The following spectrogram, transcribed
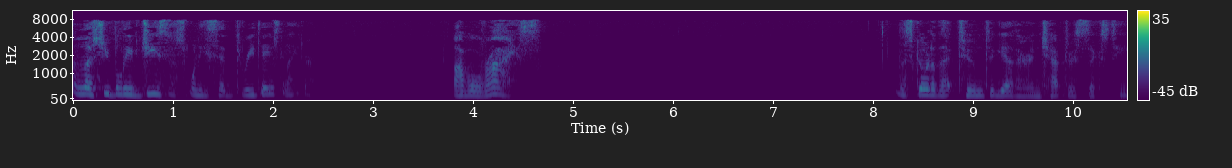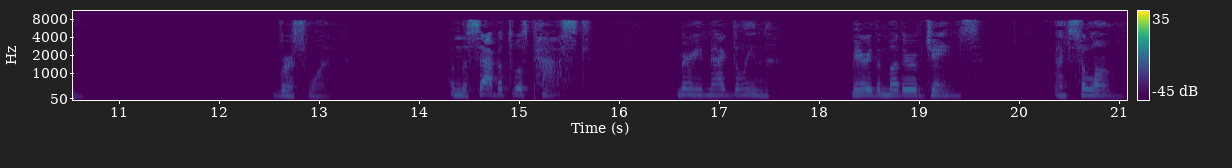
unless you believe Jesus when he said three days later, I will rise. Let's go to that tomb together in chapter 16, verse 1. When the Sabbath was past, Mary Magdalene, Mary the mother of James, and Salome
